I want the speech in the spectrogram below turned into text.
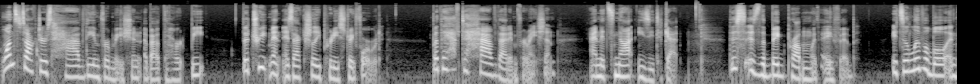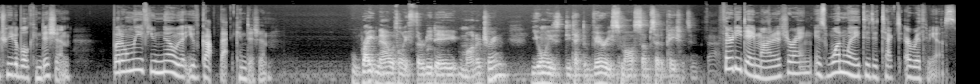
Once doctors have the information about the heartbeat, the treatment is actually pretty straightforward. But they have to have that information, and it's not easy to get. This is the big problem with AFib. It's a livable and treatable condition, but only if you know that you've got that condition. Right now, with only 30 day monitoring, you only detect a very small subset of patients. 30 day monitoring is one way to detect arrhythmias,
